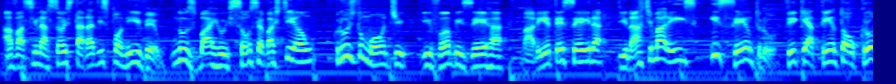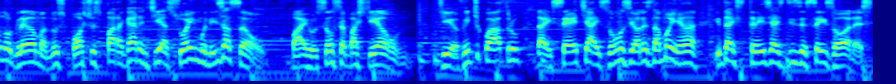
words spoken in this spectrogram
a vacinação estará disponível nos bairros São Sebastião, Cruz do Monte, Ivan Bezerra, Maria Terceira, Dinarte Maris e Centro. Fique atento ao cronograma nos postos para garantir a sua imunização. Bairro São Sebastião, dia 24, das 7 às 11 horas da manhã e das 13 às 16 horas.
